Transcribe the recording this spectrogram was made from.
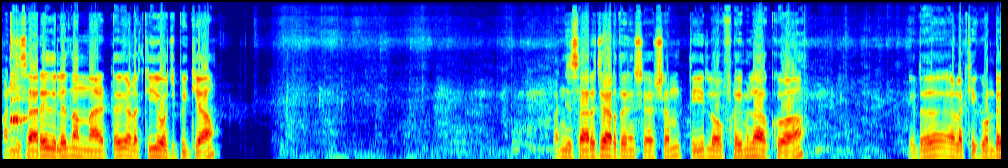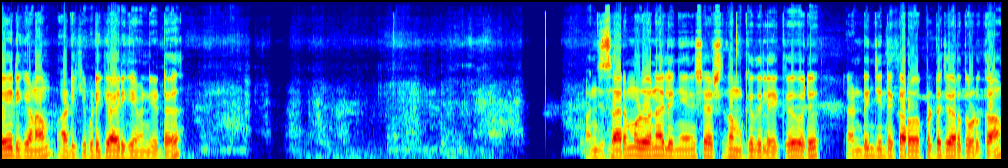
പഞ്ചസാര ഇതിൽ നന്നായിട്ട് ഇളക്കി യോജിപ്പിക്കാം. പഞ്ചസാര ചേർത്തതിന് ശേഷം തീ ലോ ഫ്ലെയിമിലാക്കുക ഇത് ഇളക്കിക്കൊണ്ടേ ഇരിക്കണം അടുക്കി പിടിക്കാതിരിക്കാൻ വേണ്ടിയിട്ട്. പഞ്ചസാര മുഴുവൻ അലിഞ്ഞതിന് ശേഷം നമുക്കിതിലേക്ക് ഒരു രണ്ട് ഇഞ്ചിന്റെ കറുവപ്പട്ട ചേർത്ത് കൊടുക്കാം.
